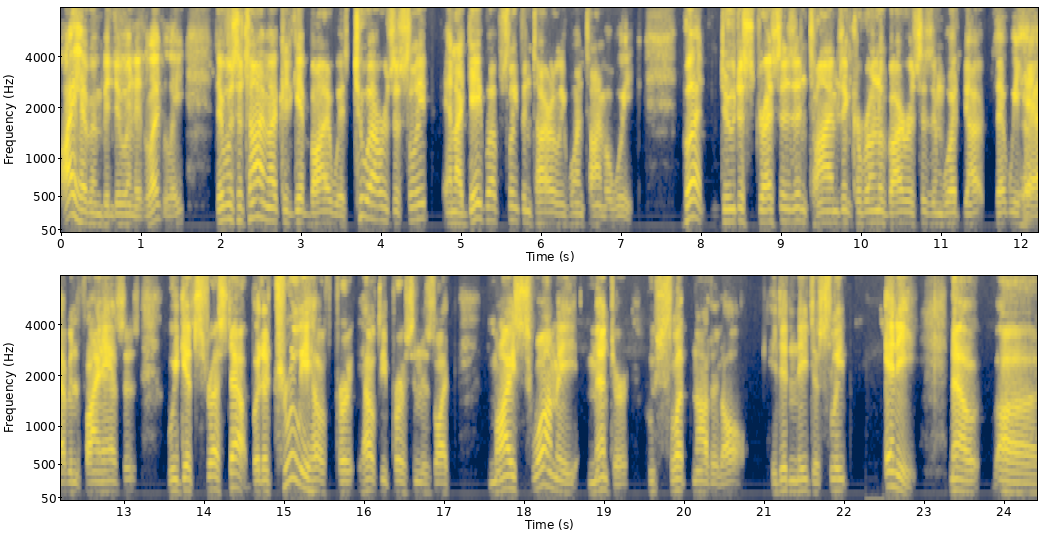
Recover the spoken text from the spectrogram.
I haven't been doing it lately. There was a time I could get by with two hours of sleep and I gave up sleep entirely one time a week. But due to stresses and times and coronaviruses and what that we have in finances, we get stressed out. But a truly health per, healthy person is like my Swami mentor who slept not at all. He didn't need to sleep any. Now, uh,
